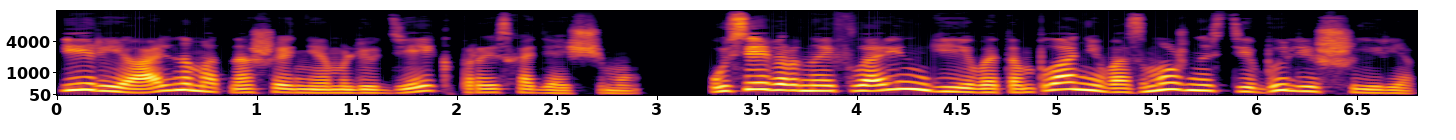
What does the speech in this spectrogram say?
и реальным отношением людей к происходящему. У Северной Флорингии в этом плане возможности были шире.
